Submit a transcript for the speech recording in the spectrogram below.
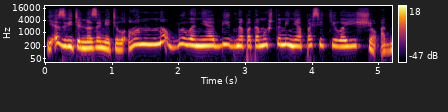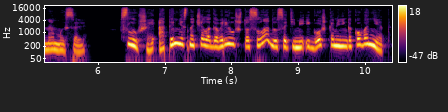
Язвительно заметил он, но было не обидно, потому что меня посетила еще одна мысль. «Слушай, а ты мне сначала говорил, что сладу с этими игошками никакого нет,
